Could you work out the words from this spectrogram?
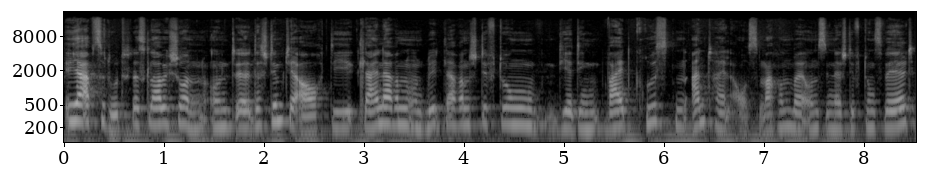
Ja, absolut, das glaube ich schon. Und äh, das stimmt ja auch. Die kleineren und mittleren Stiftungen, die ja den weit größten Anteil ausmachen bei uns in der Stiftungswelt,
